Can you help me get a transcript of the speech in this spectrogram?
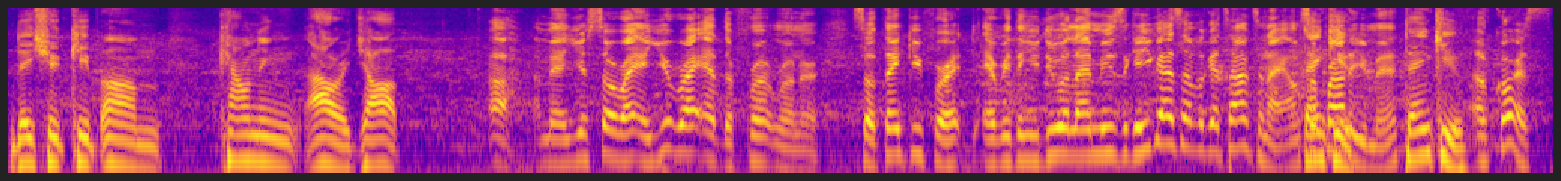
they should keep um, counting our job. Oh, I mean, you're so right, and you're right at the front runner. So thank you for everything you do with Latin music, and you guys have a good time tonight. I'm Thank so proud you. of you, man. Thank you. Of course.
